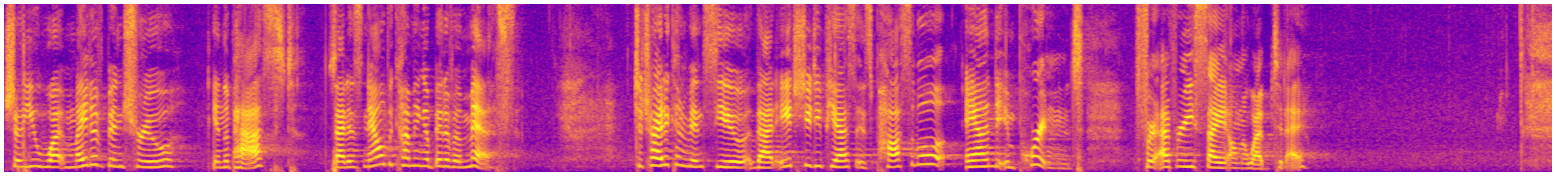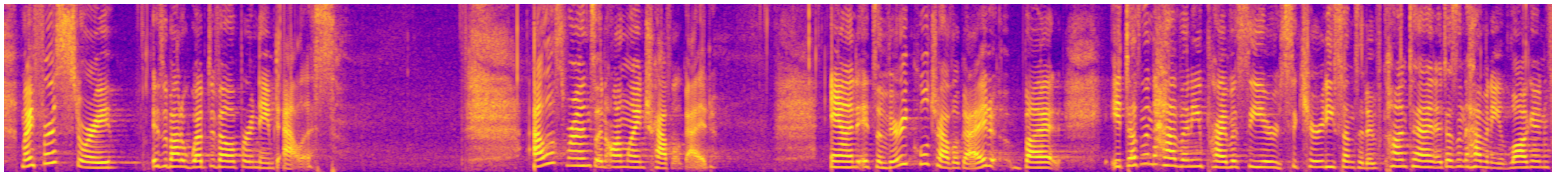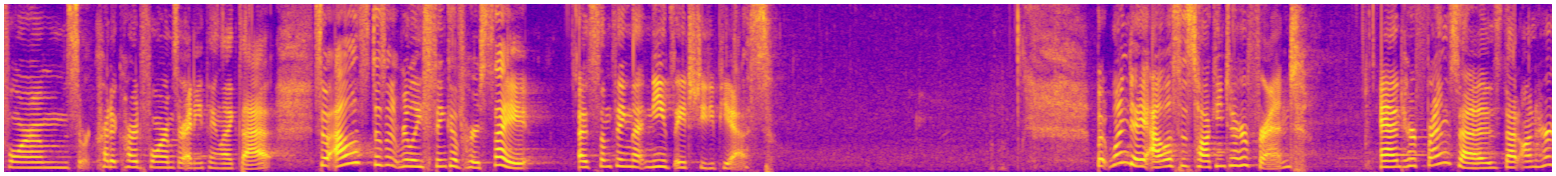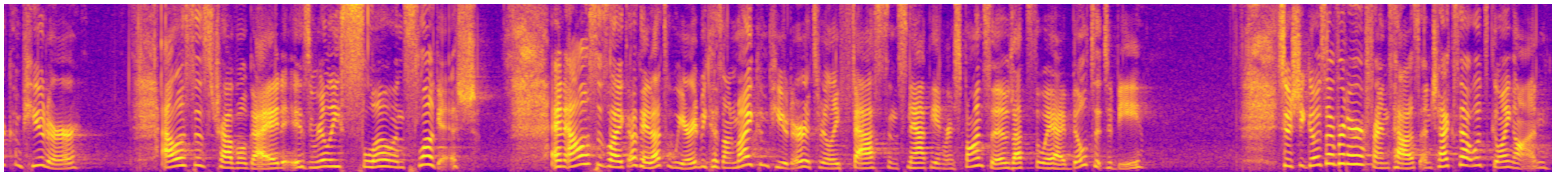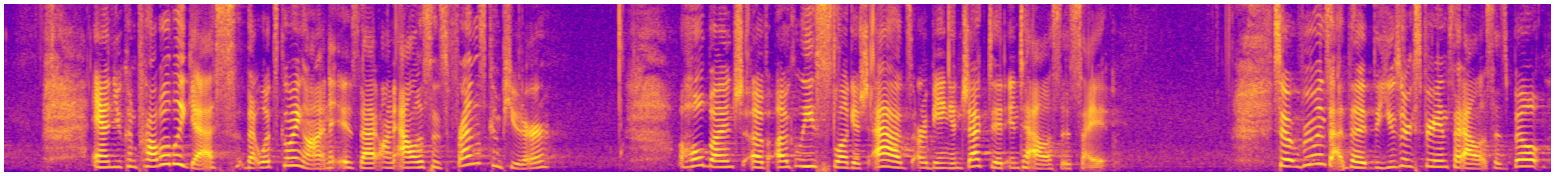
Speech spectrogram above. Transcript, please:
show you what might have been true in the past that is now becoming a bit of a myth, to try to convince you that HTTPS is possible and important for every site on the web today. My first story is about a web developer named Alice. Alice runs an online travel guide. And it's a very cool travel guide, but it doesn't have any privacy or security sensitive content. It doesn't have any login forms or credit card forms or anything like that. So Alice doesn't really think of her site as something that needs HTTPS. But one day, Alice is talking to her friend, and her friend says that on her computer, Alice's travel guide is really slow and sluggish. And Alice is like, OK, that's weird, because on my computer, it's really fast and snappy and responsive. That's the way I built it to be. So she goes over to her friend's house and checks out what's going on. And you can probably guess that what's going on is that on Alice's friend's computer, a whole bunch of ugly, sluggish ads are being injected into Alice's site. So it ruins the, the user experience that Alice has built,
